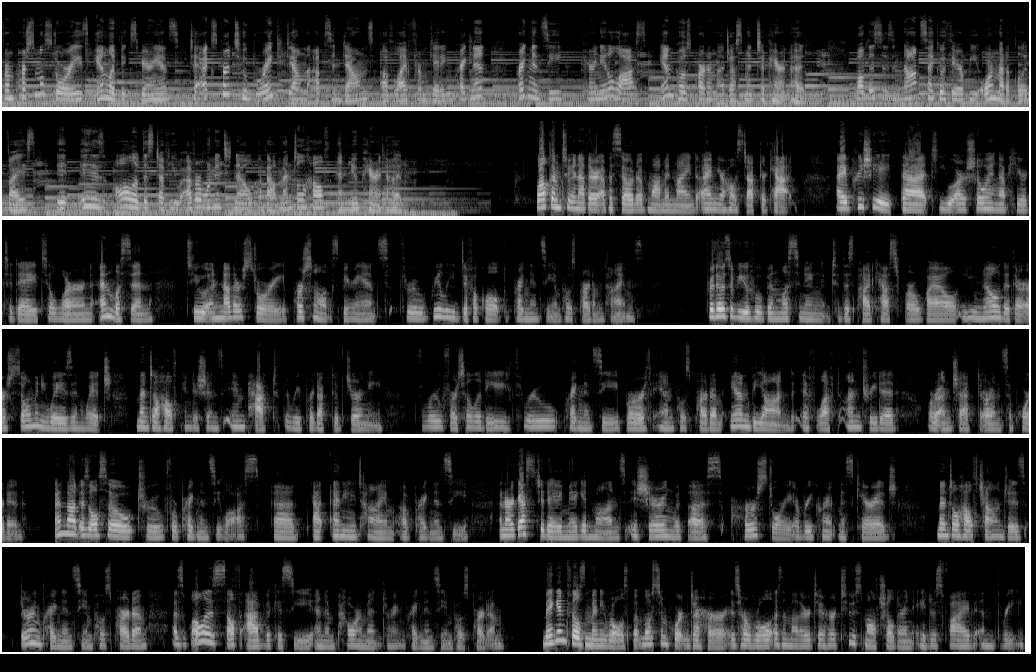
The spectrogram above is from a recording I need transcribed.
From personal stories and lived experience to experts who break down the ups and downs of life from getting pregnant, pregnancy, perinatal loss, and postpartum adjustment to parenthood. While this is not psychotherapy or medical advice, it is all of the stuff you ever wanted to know about mental health and new parenthood. Welcome to another episode of Mom in Mind. I'm your host, Dr. Kat. I appreciate that you are showing up here today to learn and listen to another story, personal experience through really difficult pregnancy and postpartum times. For those of you who've been listening to this podcast for a while, you know that there are so many ways in which mental health conditions impact the reproductive journey through fertility, through pregnancy, birth, and postpartum, and beyond if left untreated or unchecked or unsupported. And that is also true for pregnancy loss at, at any time of pregnancy. And our guest today, Megan Mons, is sharing with us her story of recurrent miscarriage, mental health challenges during pregnancy and postpartum, as well as self advocacy and empowerment during pregnancy and postpartum. Megan fills many roles, but most important to her is her role as a mother to her two small children, ages five and three.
